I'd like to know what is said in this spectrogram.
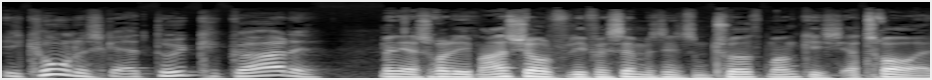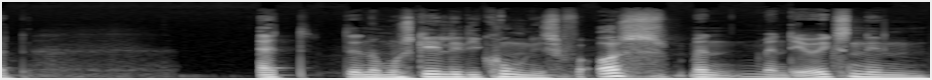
ikoniske, at du ikke kan gøre det? Men jeg tror, det er meget sjovt, fordi for eksempel sådan som 12 Monkeys, jeg tror, at, at den er måske lidt ikonisk for os, men, men det er jo ikke sådan en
